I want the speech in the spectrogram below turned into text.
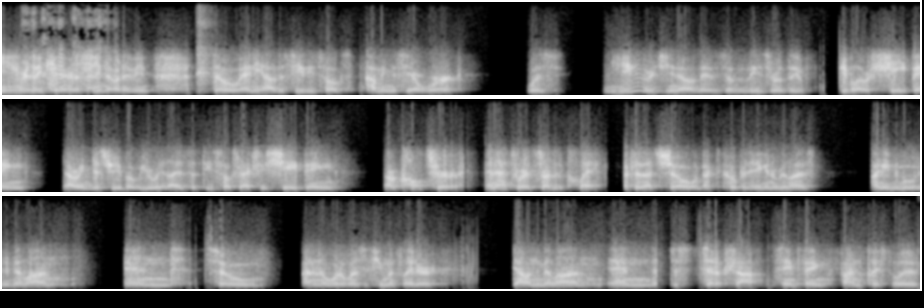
really cares, you know what I mean? So anyhow, to see these folks coming to see our work was huge, you know. These are, these were the people that were shaping our industry, but we realized that these folks are actually shaping our culture. And that's where it started to click. After that show, I went back to Copenhagen and realized I need to move to Milan. And so I don't know what it was, a few months later, down to Milan and just set up shop. Same thing, find a place to live,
